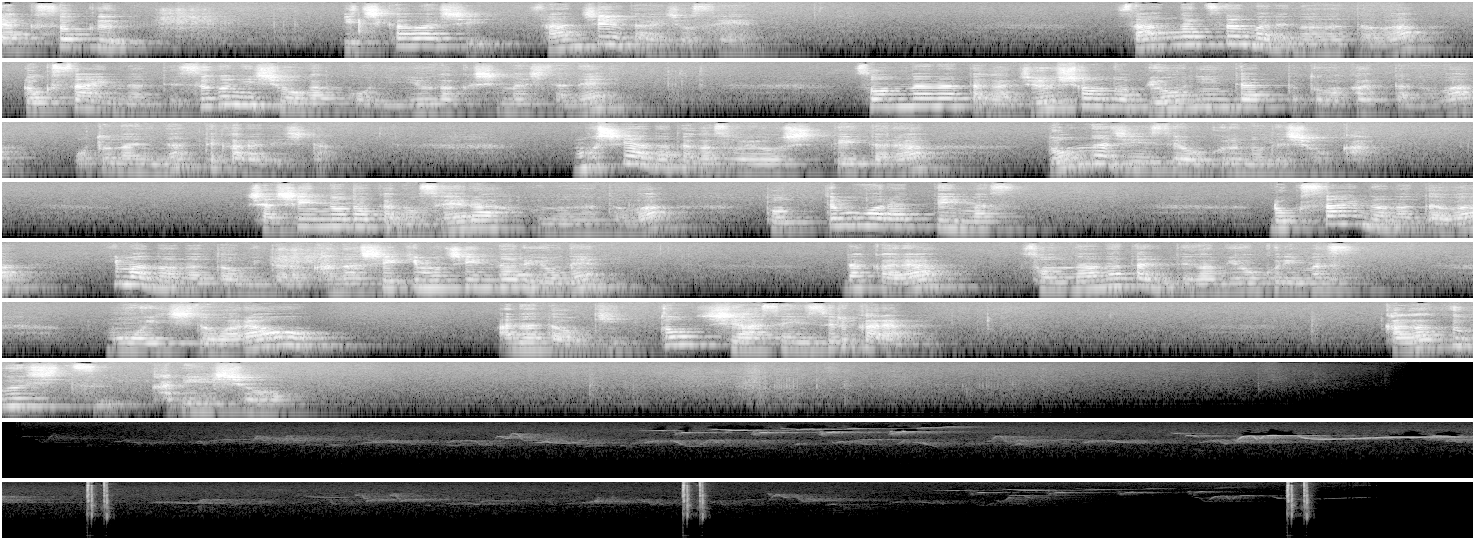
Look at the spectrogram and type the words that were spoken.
約束。市川市30代女性。3月生まれのあなたは6歳になってすぐに小学校に入学しましたね。そんなあなたが重症の病人だったと分かったのは大人になってからでした。もしあなたがそれを知っていたらどんな人生を送るのでしょうか。写真の中のセーラー服のあなたはとっても笑っています。6歳のあなたは今のあなたを見たら悲しい気持ちになるよね。だからそんなあなたに手紙を送ります。もう一度笑おう。あなたをきっと幸せにするから。化学物質過敏症。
